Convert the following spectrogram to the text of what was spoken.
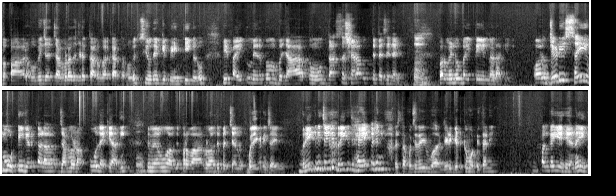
ਵਪਾਰ ਹੋਵੇ ਜਾਂ ਜਾਮਣਾ ਦਾ ਜਿਹੜਾ ਕਾਰੋਬਾਰ ਕਰਦਾ ਹੋਵੇ ਤੁਸੀਂ ਉਹਦੇ ਅੱਗੇ ਬੇਨਤੀ ਕਰੋ ਵੀ ਭਾਈ ਤੂੰ ਮੇਰੇ ਤੋਂ ਬਾਜ਼ਾਰ ਤੋਂ 10 ਸ਼ਰਾ ਉੱਤੇ ਪੈਸੇ ਲੈ ਲੈ ਪਰ ਮੈਨੂੰ ਬਾਈ ਤੇਲ ਨਾ ਲਾ ਕੇ ਦੇ। ਔਰ ਜਿਹੜੀ ਸਹੀ ਮੋਟੀ ਗਿੜਕ ਵਾਲਾ ਜਾਮਣ ਆ ਉਹ ਲੈ ਕੇ ਆ ਦੀ ਹੂੰ। ਤੇ ਮੈਂ ਉਹ ਆਪਦੇ ਪਰਿਵਾਰ ਨੂੰ ਆਪਦੇ ਬੱਚਿਆਂ ਨੂੰ ਬਰੀਕ ਨਹੀਂ ਚਾਹੀਦੀ। ਬਰੀਕ ਨਹੀਂ ਚਾਹੀਦੀ ਬਰੀਕ ਹੈ ਕੁਝ ਨਹੀਂ। ਅਸੀਂ ਤਾਂ ਪੁੱਛਦੇ ਜਿਹੜੀ ਗਿਟਕ ਮੋਟੀ ਤਾਂ ਨਹੀਂ। ਪੰਗਾ ਹੀ ਇਹ ਹੈ ਨਾ ਜੀ।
